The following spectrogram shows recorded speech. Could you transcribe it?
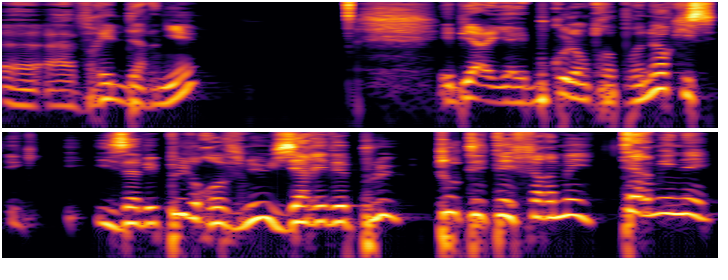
euh, avril dernier, eh bien, il y avait beaucoup d'entrepreneurs qui, ils avaient plus de revenus, ils n'y arrivaient plus. Tout était fermé, terminé.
